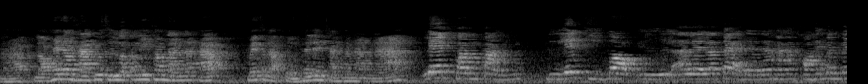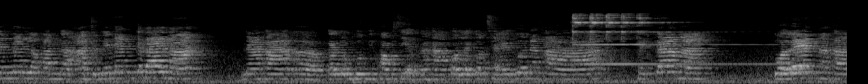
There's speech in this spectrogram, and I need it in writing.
นะครับเราให้แนวทางผู้ซื้อลอตเตอรี่เท่านั้นนะครับ ไม่สนับสนุนให้เล่นการพนันนะเลขความฝัน หรือเลขผีบอกหรืออะไรแล้วแต่เนี่ยนะคะ ขอให้มันแม่นๆแล้วกันนะอาจจะไม่แม่นก็ได้นะนะคะเอ่อการลงทุนมีความเสี่ยงนะคะกดไลค์กดแชร์ด้วยนะคะเทคก้ามา ตัวแรกนะคะ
